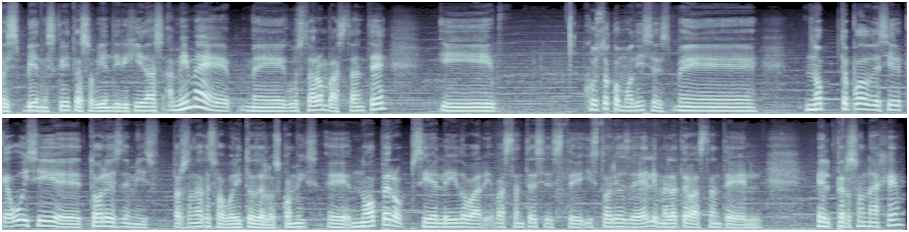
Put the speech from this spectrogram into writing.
pues bien escritas o bien dirigidas. A mí me, me gustaron bastante y justo como dices, me no te puedo decir que, uy, sí, eh, Thor es de mis personajes favoritos de los cómics. Eh, no, pero sí he leído bastantes este, historias de él y me late bastante el, el personaje.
